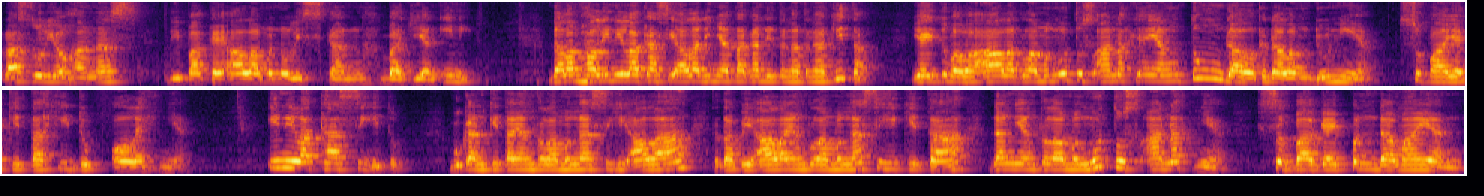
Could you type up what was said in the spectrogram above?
Rasul Yohanes dipakai Allah menuliskan bagian ini. Dalam hal inilah kasih Allah dinyatakan di tengah-tengah kita, yaitu bahwa Allah telah mengutus anaknya yang tunggal ke dalam dunia, supaya kita hidup olehnya. Inilah kasih itu. Bukan kita yang telah mengasihi Allah, tetapi Allah yang telah mengasihi kita dan yang telah mengutus anaknya sebagai pendamaian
